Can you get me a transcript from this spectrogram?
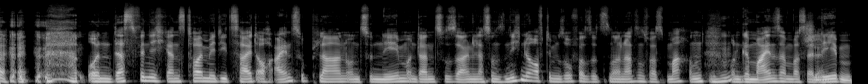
und das finde ich ganz toll, mir die Zeit auch einzuplanen und zu nehmen und dann zu sagen, lass uns nicht nur auf dem Sofa sitzen, sondern lass uns was machen mhm. und gemeinsam was Schön. erleben.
